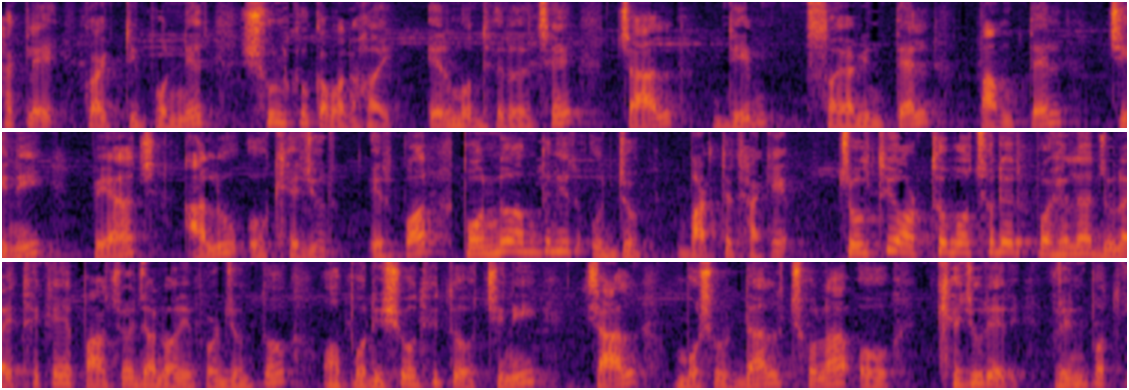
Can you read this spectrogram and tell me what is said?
থাকলে কয়েকটি পণ্যের শুল্ক কমানো হয়। এর মধ্যে রয়েছে চাল, ডিম, সয়াবিন তেল, পাম তেল, চিনি, পেঁয়াজ, আলু ও খেজুর। এরপর পণ্য আমদানির উদ্যোগ বাড়তে থাকে। চলতি অর্থ বছরের পহেলা জুলাই থেকে পাঁচই জানুয়ারি পর্যন্ত অপরিশোধিত চিনি, চাল, মসুর ডাল, ছোলা ও খেজুরের ঋণপত্র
